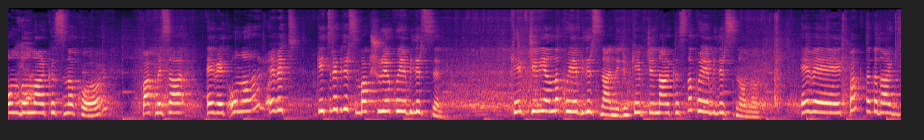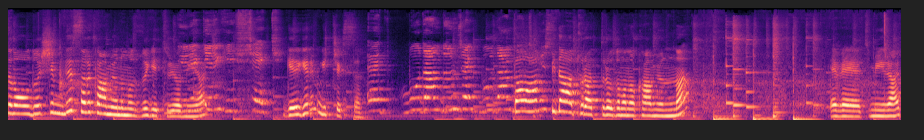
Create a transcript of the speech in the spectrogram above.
Onu da onun arkasına koy. Bak mesela evet onu evet getirebilirsin. Bak şuraya koyabilirsin. Kepçenin yanına koyabilirsin anneciğim. Kepçenin arkasına koyabilirsin onu. Evet bak ne kadar güzel oldu. Şimdi sarı kamyonumuzu getiriyor Miraç. geri gidecek. Geri geri mi gideceksin? Evet buradan dönecek buradan Tamam dönecek. bir daha tur attır o zaman o kamyonuna. Evet Miraç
